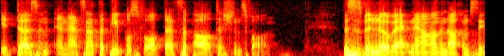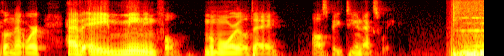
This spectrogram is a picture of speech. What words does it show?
it doesn't. And that's not the people's fault, that's the politicians' fault. This has been Novak Now on the Nachum Segal Network. Have a meaningful Memorial Day. I'll speak to you next week.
